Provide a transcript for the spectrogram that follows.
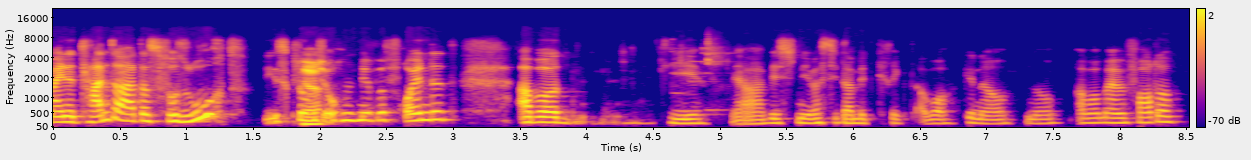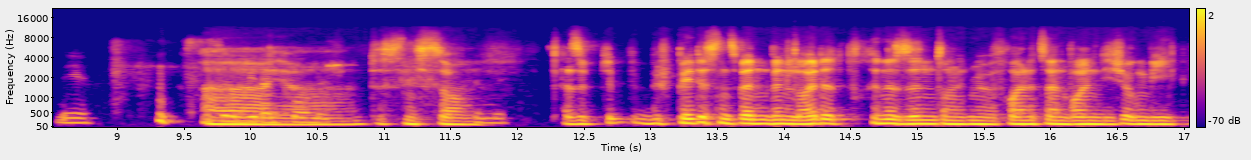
meine Tante hat das versucht, die ist, glaube Ja. ich, auch mit mir befreundet, aber die, ja, weiß ich nie, was die da mitkriegt, aber genau, no. aber mein Vater, nee, das ist Ah, komisch, ja, das ist nicht so. Also spätestens, wenn, wenn Leute drinne sind und mit mir befreundet sein wollen, die ich irgendwie,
